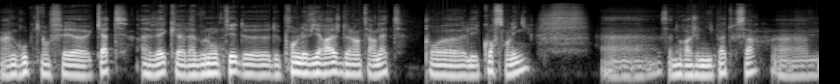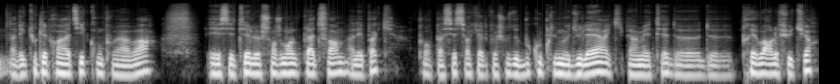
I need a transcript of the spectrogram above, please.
à un groupe qui en fait euh, 4 avec la volonté de, de prendre le virage de l'Internet pour euh, les courses en ligne. Euh, ça ne nous rajeunit pas tout ça, euh, avec toutes les problématiques qu'on pouvait avoir. Et c'était le changement de plateforme à l'époque pour passer sur quelque chose de beaucoup plus modulaire et qui permettait de, de prévoir le futur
